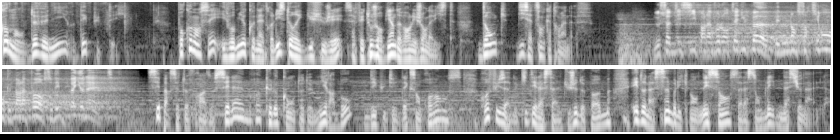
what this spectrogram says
Comment devenir député? Pour commencer, il vaut mieux connaître l'historique du sujet, ça fait toujours bien devant les journalistes. Donc, 1789. Nous sommes ici par la volonté du peuple et nous n'en sortirons que par la force des baïonnettes. C'est par cette phrase célèbre que le comte de Mirabeau, député d'Aix-en-Provence, refusa de quitter la salle du jeu de pommes et donna symboliquement naissance à l'Assemblée nationale.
